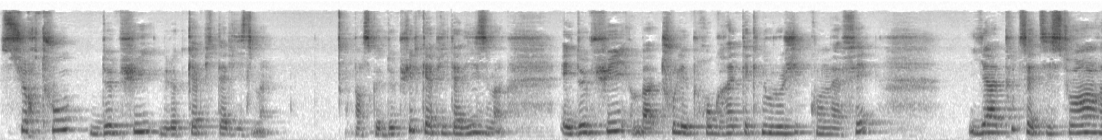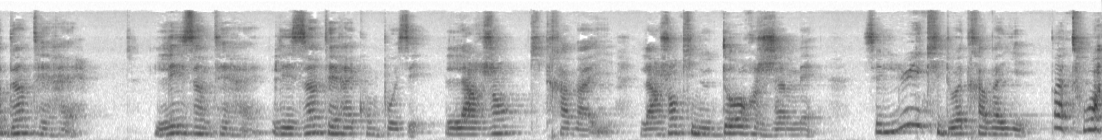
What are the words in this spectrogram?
Surtout depuis le capitalisme. Parce que depuis le capitalisme, et depuis bah, tous les progrès technologiques qu'on a fait, il y a toute cette histoire d'intérêt. Les intérêts, les intérêts composés, l'argent qui travaille, l'argent qui ne dort jamais. C'est lui qui doit travailler, pas toi.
